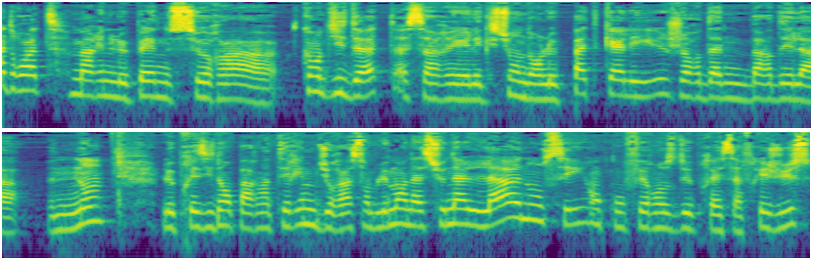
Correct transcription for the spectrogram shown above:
À droite, Marine Le Pen sera candidate à sa réélection dans le Pas-de-Calais. Jordan Bardella, non. Le président par intérim du Rassemblement national l'a annoncé en conférence de presse à Fréjus.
